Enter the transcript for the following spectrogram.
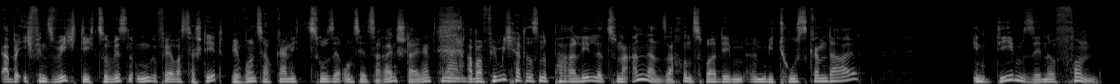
Aber ich finde es wichtig zu wissen ungefähr, was da steht. Wir wollen es ja auch gar nicht zu sehr uns jetzt da reinsteigern. Nein. Aber für mich hat es eine Parallele zu einer anderen Sache, und zwar dem äh, MeToo-Skandal. In dem Sinne von,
